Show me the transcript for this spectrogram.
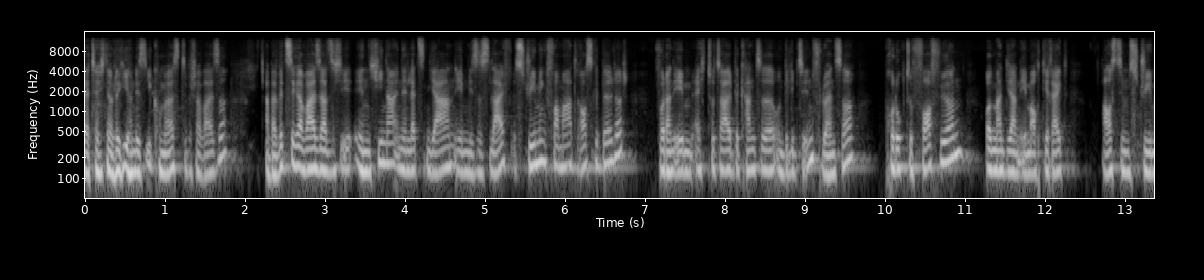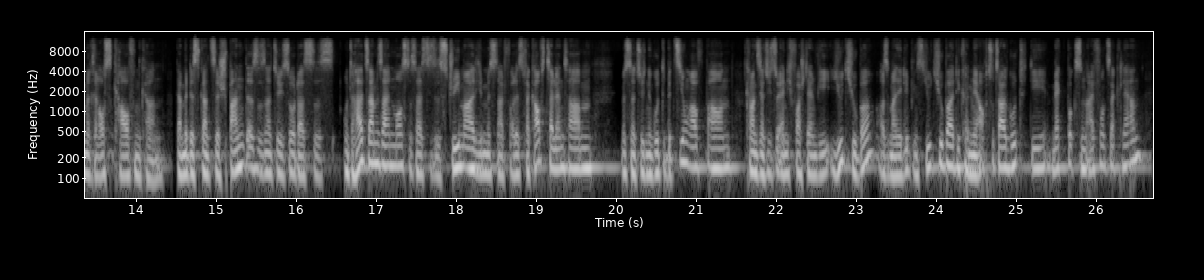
der Technologie und des E-Commerce typischerweise. Aber witzigerweise hat sich in China in den letzten Jahren eben dieses Live-Streaming-Format rausgebildet, wo dann eben echt total bekannte und beliebte Influencer Produkte vorführen und man die dann eben auch direkt aus dem Stream rauskaufen kann. Damit das Ganze spannend ist, ist es natürlich so, dass es unterhaltsam sein muss. Das heißt, diese Streamer, die müssen halt volles Verkaufstalent haben, müssen natürlich eine gute Beziehung aufbauen. Kann man sich natürlich so ähnlich vorstellen wie YouTuber. Also meine Lieblings-YouTuber, die können mir auch total gut die MacBooks und iPhones erklären.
